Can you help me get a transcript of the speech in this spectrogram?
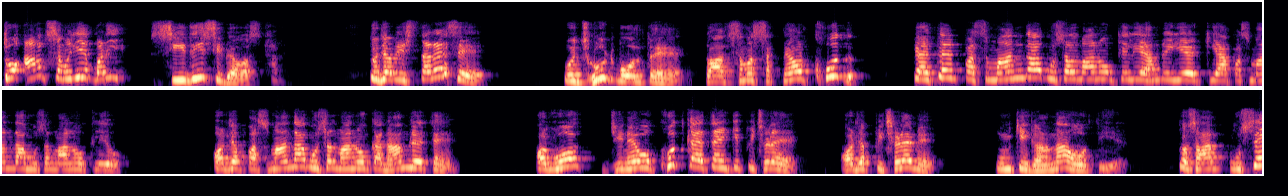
तो आप समझिए, बड़ी सीधी सी व्यवस्था है। तो जब इस तरह से वो झूठ बोलते हैं तो आप समझ सकते हैं। और खुद कहते हैं, पसमानदा मुसलमानों के लिए हमने ये किया, पसमानदा मुसलमानों के लिए और जब पसमानदा मुसलमानों का नाम लेते हैं, और वो, जिन्हें वो खुद कहते हैं कि पिछड़े हैं, और जब पिछड़े में उनकी गणना होती है तो साहब उसे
